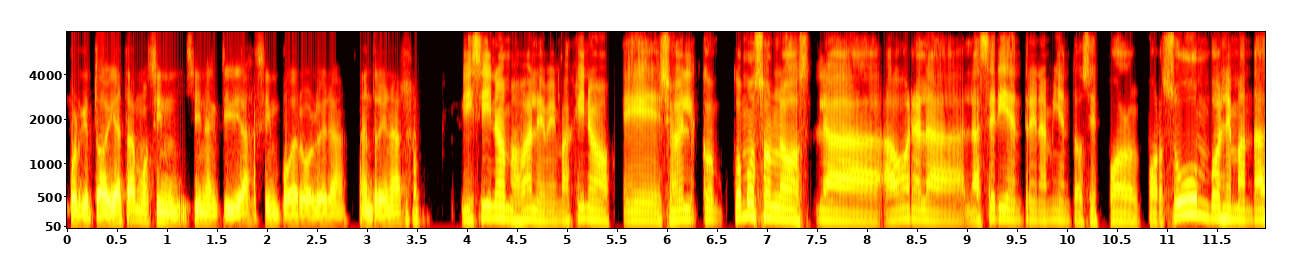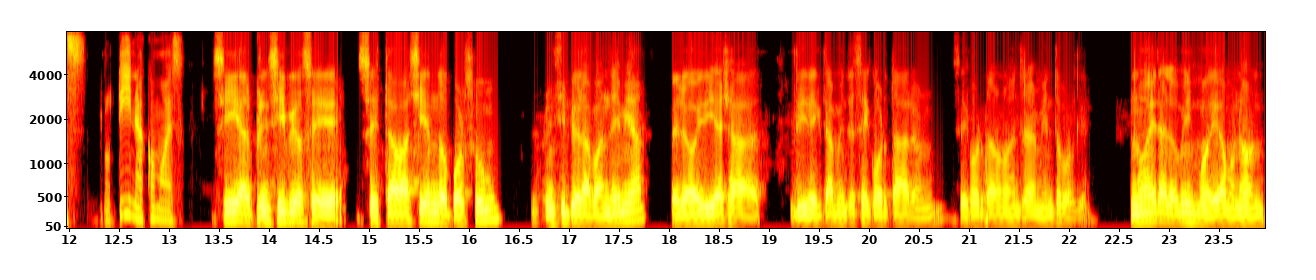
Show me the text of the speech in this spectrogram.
porque todavía estamos sin, sin actividad, sin poder volver a, entrenar. Y sí, no, más vale, me imagino, eh, Joel, ¿cómo son los la, ahora la, serie de entrenamientos? ¿Es por, por Zoom? ¿Vos le mandás rutinas? ¿Cómo es? Sí, al principio se, se estaba haciendo por Zoom, al principio de la pandemia, pero hoy día ya directamente se cortaron, se cortaron los entrenamientos porque no era lo mismo, digamos, no,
